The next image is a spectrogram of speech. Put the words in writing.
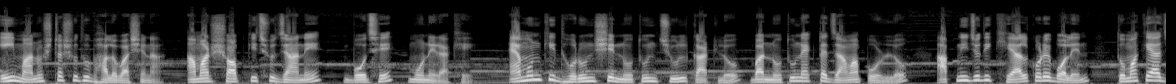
এই মানুষটা শুধু ভালোবাসে না, আমার সব কিছু জানে, বোঝে, মনে রাখে। এমনকি ধরুন সে নতুন চুল কাটল বা নতুন একটা জামা পরল, আপনি যদি খেয়াল করে বলেন, তোমাকে আজ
